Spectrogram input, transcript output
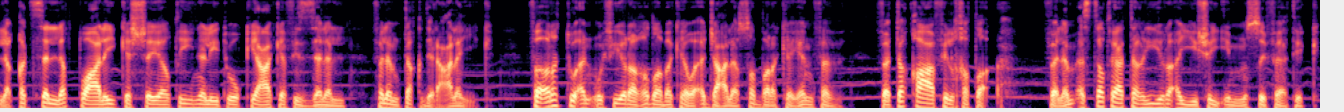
لقد سلطت عليك الشياطين لتوقعك في الزلل فلم تقدر عليك. فأردت أن أثير غضبك وأجعل صبرك ينفذ فتقع في الخطأ. فلم أستطع تغيير أي شيء من صفاتك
